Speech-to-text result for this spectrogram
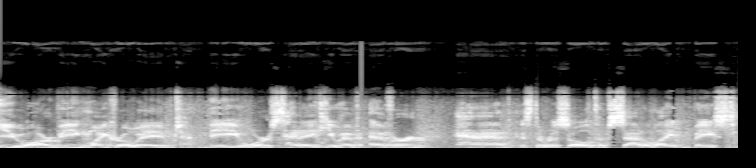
You are being microwaved. The worst headache you have ever had is the result of satellite based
